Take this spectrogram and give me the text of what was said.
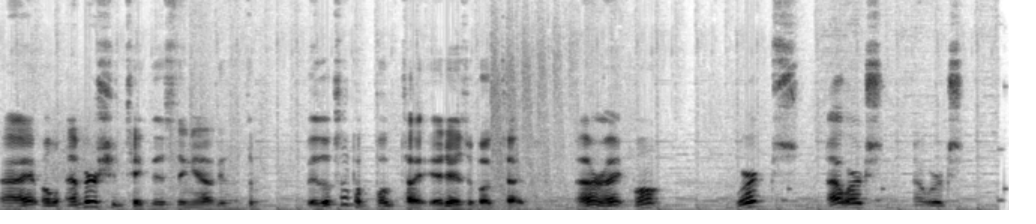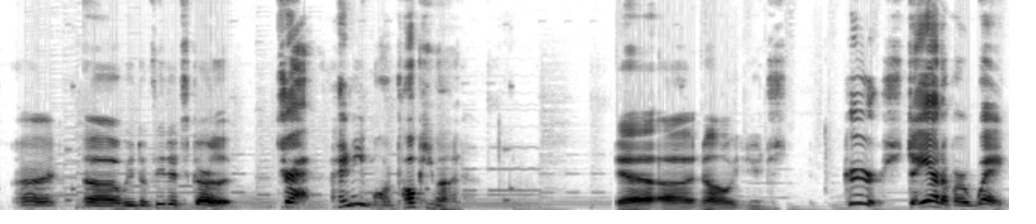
Alright, well, Ember should take this thing out, because it looks like a bug type. It is a bug type. Alright, well, works. That works. That works. Alright, uh, we defeated Scarlet. Drat, I need more Pokemon. Yeah, uh, no, you just... Grr, stay out of our way.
